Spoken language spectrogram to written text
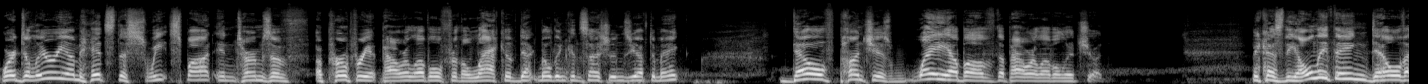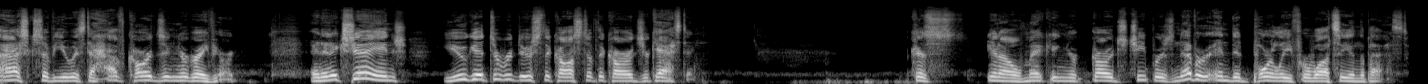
where Delirium hits the sweet spot in terms of appropriate power level for the lack of deck building concessions you have to make. Delve punches way above the power level it should. Because the only thing Delve asks of you is to have cards in your graveyard. And in exchange, you get to reduce the cost of the cards you're casting. Because, you know, making your cards cheaper has never ended poorly for WotC in the past.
